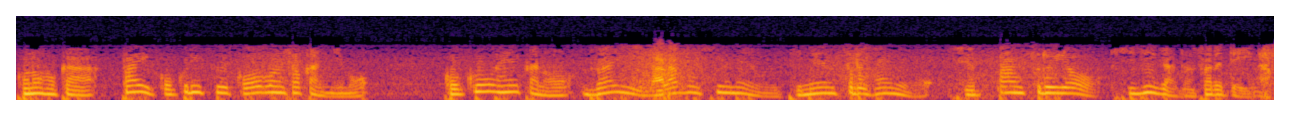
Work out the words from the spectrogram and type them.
このほかタイ国立公文書館にも国王陛下の在位70周年を記念する本を出版するよう指示が出されています。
